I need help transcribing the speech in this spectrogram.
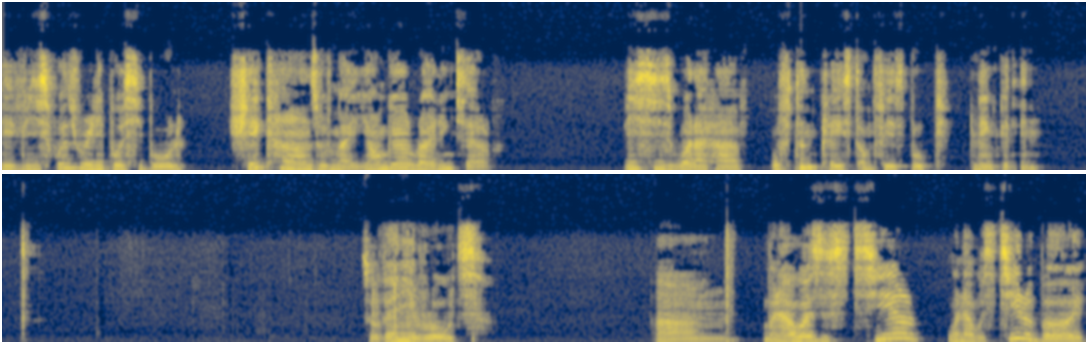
if this was really possible, shake hands with my younger writing self. This is what I have often placed on Facebook, LinkedIn. So then he wrote, um, when I was still when I was still a boy,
